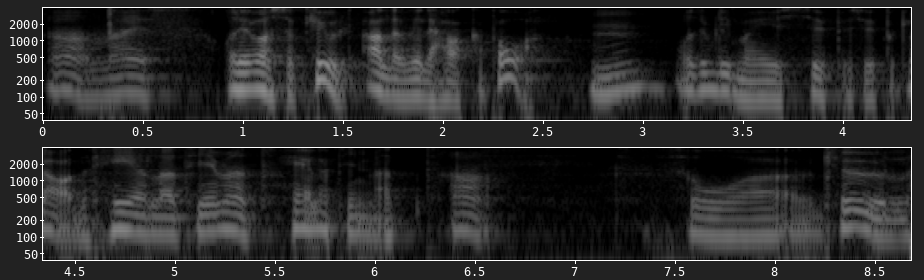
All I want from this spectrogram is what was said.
Ah, nice. Och det var så kul, alla ville haka på. Mm. Och då blir man ju super, super glad. Hela teamet. Hela teamet. Ah, Så kul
